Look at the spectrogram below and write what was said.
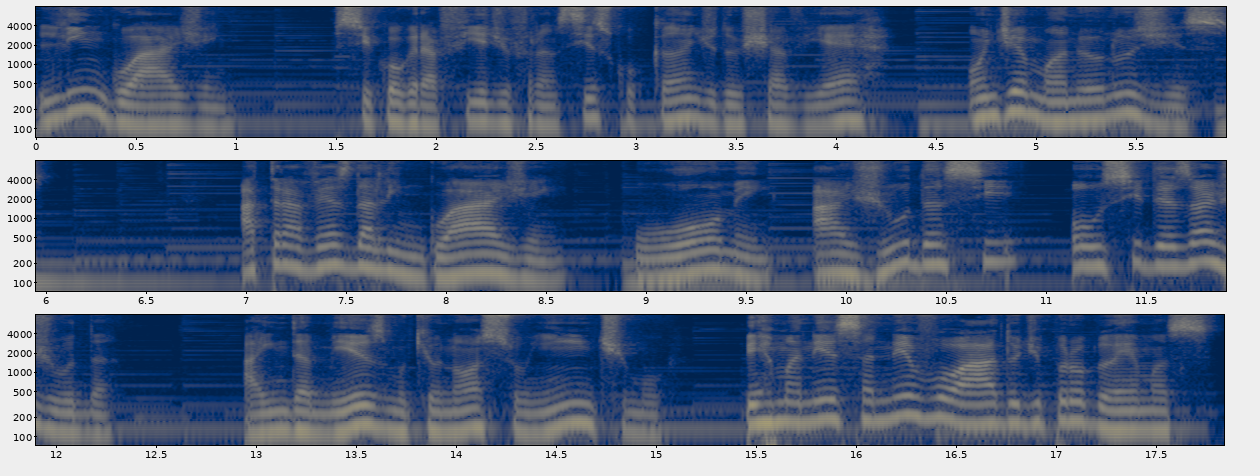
Linguagem, psicografia de Francisco Cândido Xavier, onde Emmanuel nos diz: Através da linguagem, o homem ajuda-se ou se desajuda, ainda mesmo que o nosso íntimo permaneça nevoado de problemas.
